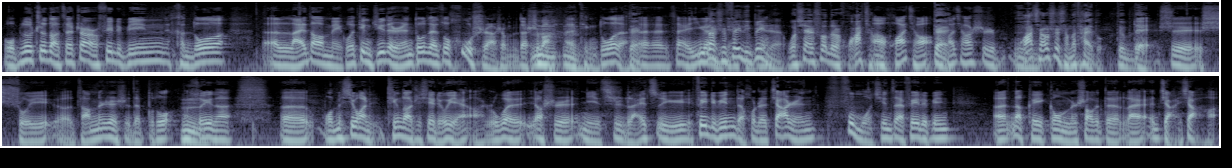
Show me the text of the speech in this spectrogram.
我们都知道，在这儿菲律宾很多呃来到美国定居的人都在做护士啊什么的，是吧？呃，挺多的。对，呃，在医院那是菲律宾人。我现在说的是华侨啊，华侨。对，华侨是华侨是什么态度？对不对？对，是属于呃咱们认识的不多，所以呢，呃，我们希望你听到这些留言啊。如果要是你是来自于菲律宾的，或者家人父母亲在菲律宾。呃，那可以跟我们稍微的来讲一下哈。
